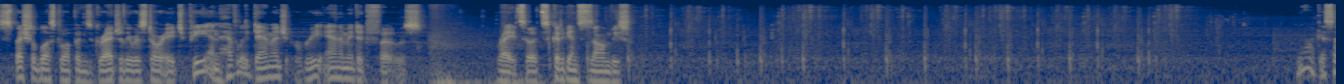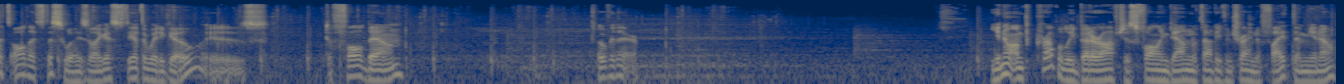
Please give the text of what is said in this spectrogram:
Special blessed weapons gradually restore HP and heavily damage reanimated foes. Right, so it's good against zombies. Well, I guess that's all that's this way, so I guess the other way to go is to fall down over there. You know, I'm probably better off just falling down without even trying to fight them, you know?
